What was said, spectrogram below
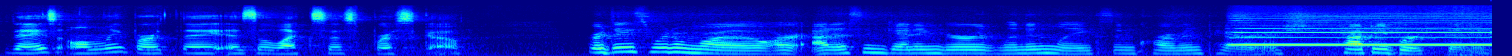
Today's only birthday is Alexis Briscoe. Birthdays for tomorrow are Addison Gettinger, Lennon Links, and Carmen Parrish. Happy birthday.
